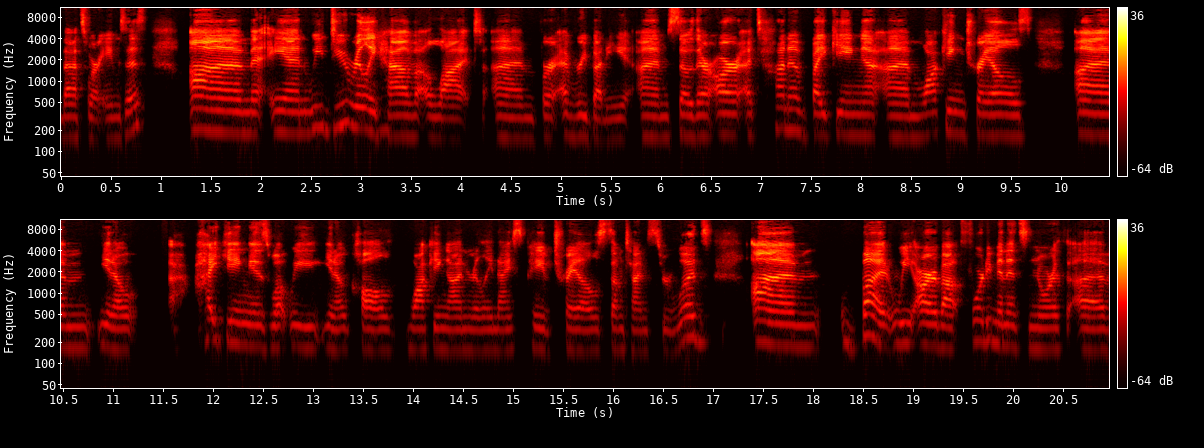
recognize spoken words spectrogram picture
that's where Ames is. Um, and we do really have a lot um, for everybody. Um, so there are a ton of biking, um, walking trails, um, you know, hiking is what we you know call walking on really nice paved trails sometimes through woods um, but we are about 40 minutes north of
